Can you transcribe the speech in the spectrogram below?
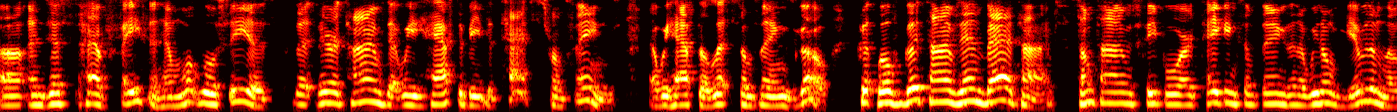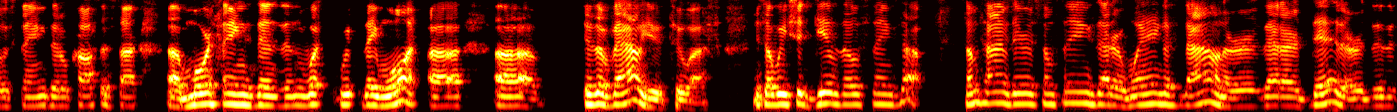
uh, and just have faith in him, what we'll see is that there are times that we have to be detached from things, that we have to let some things go, good, both good times and bad times. Sometimes people are taking some things, and if we don't give them those things, it'll cost us uh, uh, more things than, than what we, they want uh, uh, is a value to us. And so we should give those things up. Sometimes there are some things that are weighing us down or that are dead or the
